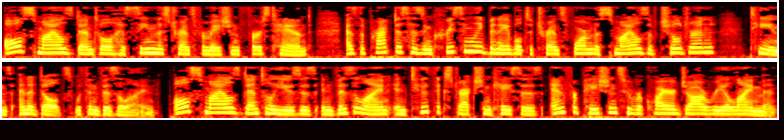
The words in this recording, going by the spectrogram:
All Smiles Dental has seen this transformation firsthand, as the practice has increasingly been able to transform the smiles of children, teens, and adults with Invisalign. All Smiles Dental uses Invisalign in tooth extraction cases and for patients who require jaw realignment,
